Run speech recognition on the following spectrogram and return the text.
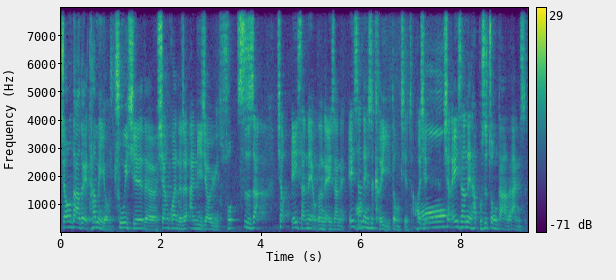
交通大队他们有出一些的相关的这案例教育，说事实上。像 A 三类，我刚才讲 A 三类，A 三类是可以移动现场，而且像 A 三类，它不是重大的案子。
